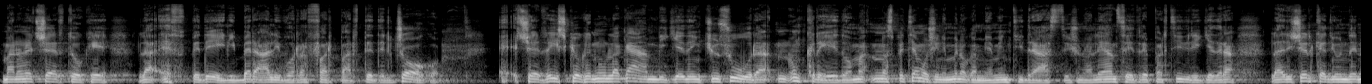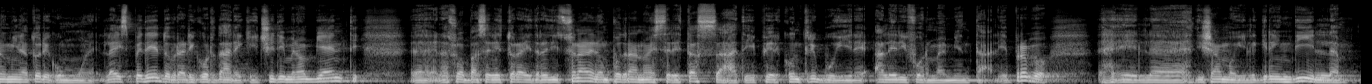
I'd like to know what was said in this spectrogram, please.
Ma non è certo che la FPD, i liberali, vorrà far parte del gioco. Eh, c'è il rischio che nulla cambi, chiede in chiusura? Non credo, ma non aspettiamoci nemmeno cambiamenti drastici. Un'alleanza di tre partiti richiederà la ricerca di un denominatore comune. La SPD dovrà ricordare che i ceti meno abbienti, eh, la sua base elettorale tradizionale, non potranno essere tassati per contribuire alle riforme ambientali. E proprio eh, il, diciamo, il Green Deal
